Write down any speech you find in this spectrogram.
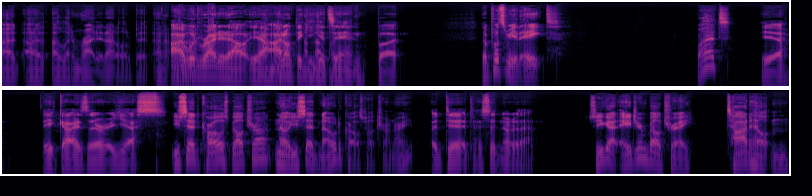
I I, I let him ride it out a little bit. I, I would not- write it out. Yeah, I'm I don't think I'm he gets putting- in, but that puts me at eight. What Yeah, eight guys that are a yes. you said? Carlos Beltran? No, you said no to Carlos Beltran, right? I did. I said no to that. So you got Adrian Beltre, Todd Helton,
